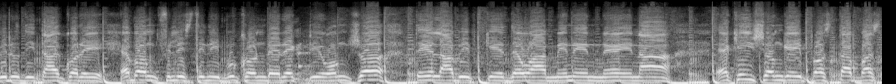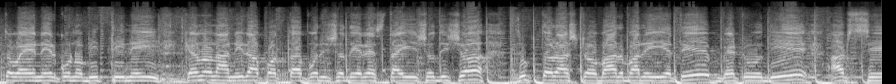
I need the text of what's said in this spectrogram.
বিরোধিতা করে এবং ফিলিস্তিনি ভূখণ্ডের একটি অংশ তেল আবিবকে দেওয়া মেনে নেয় না। একই সঙ্গে এই প্রস্তাব বাস্তবায়নের কোনো ভিত্তি নেই, কেননা নিরাপত্তা পরিষদের স্থায়ী সদস্য যুক্তরাষ্ট্র বারবারই এতে বেটু দিয়ে আসছে।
